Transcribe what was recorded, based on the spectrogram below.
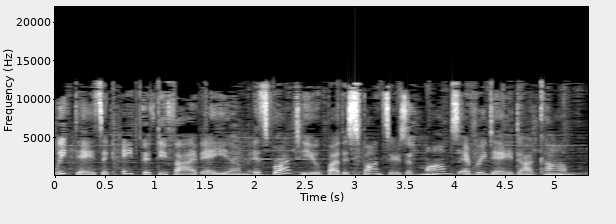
Weekdays at 8:55 a.m. is brought to you by the sponsors of momseveryday.com.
